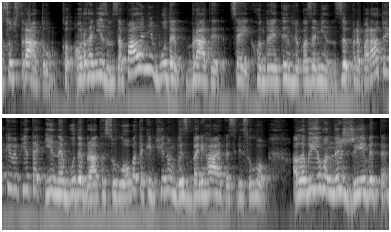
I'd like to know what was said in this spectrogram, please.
субстрату. Організм в запаленні буде брати цей хондроїтин глюкозамін з препарату, який ви п'єте, і не буде брати суглоба. Таким чином ви зберігаєте свій суглоб, але ви його не живите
